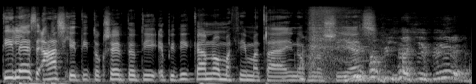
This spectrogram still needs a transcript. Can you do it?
Τι λες, άσχετη, το ξέρετε ότι επειδή κάνω μαθήματα εινογνωσία. Θα πει, θα έχει φύγει, ρε.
